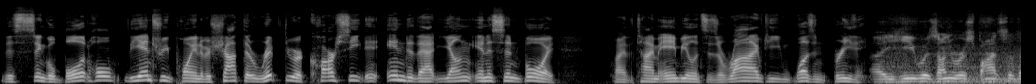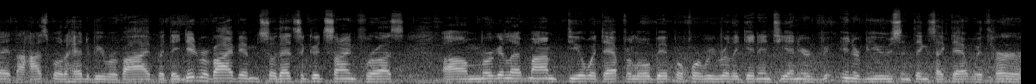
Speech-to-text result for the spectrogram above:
This single bullet hole, the entry point of a shot that ripped through a car seat and into that young, innocent boy. By the time ambulances arrived, he wasn't breathing. Uh, he was unresponsive at the hospital, had to be revived, but they did revive him, so that's a good sign for us. Um, we're going to let mom deal with that for a little bit before we really get into inter interviews and things like that with her.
